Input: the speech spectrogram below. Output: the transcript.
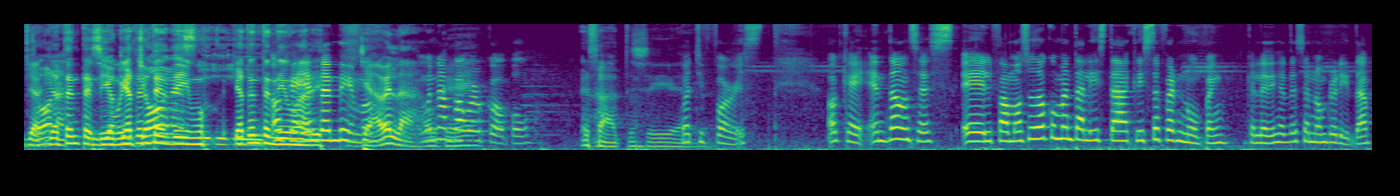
Ya, Jonas, ya te entendimos, ya te Jonas entendimos. y- y- ya te entendimos, ok, Ari. entendimos. Ya, ¿verdad? Una power couple. Exacto. Sí, eh, Watchy Forest. Ok, entonces, el famoso documentalista Christopher Nupen, que le dije de ese nombre ahorita,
